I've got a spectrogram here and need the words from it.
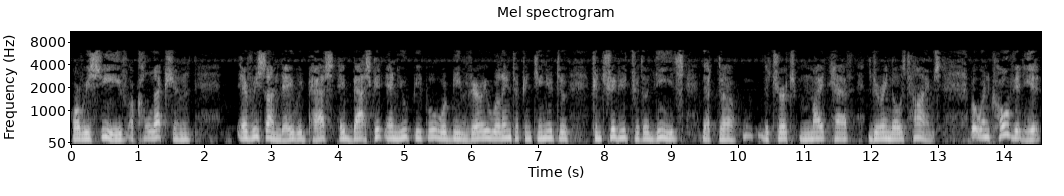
or receive a collection every Sunday. We'd pass a basket, and you people would be very willing to continue to contribute to the needs that uh, the church might have during those times. But when COVID hit,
